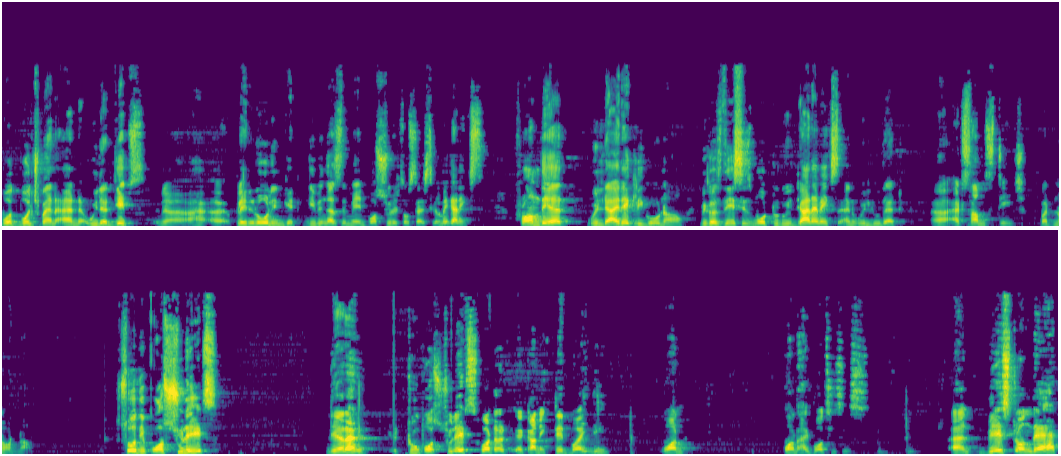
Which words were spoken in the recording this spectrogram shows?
both Boltzmann and Willard Gibbs uh, uh, played a role in get, giving us the main postulates of statistical mechanics. From there we will directly go now because this is more to do with dynamics and we will do that uh, at some stage, but not now. So, the postulates there are two postulates what are uh, connected by the one, one hypothesis. And based on that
